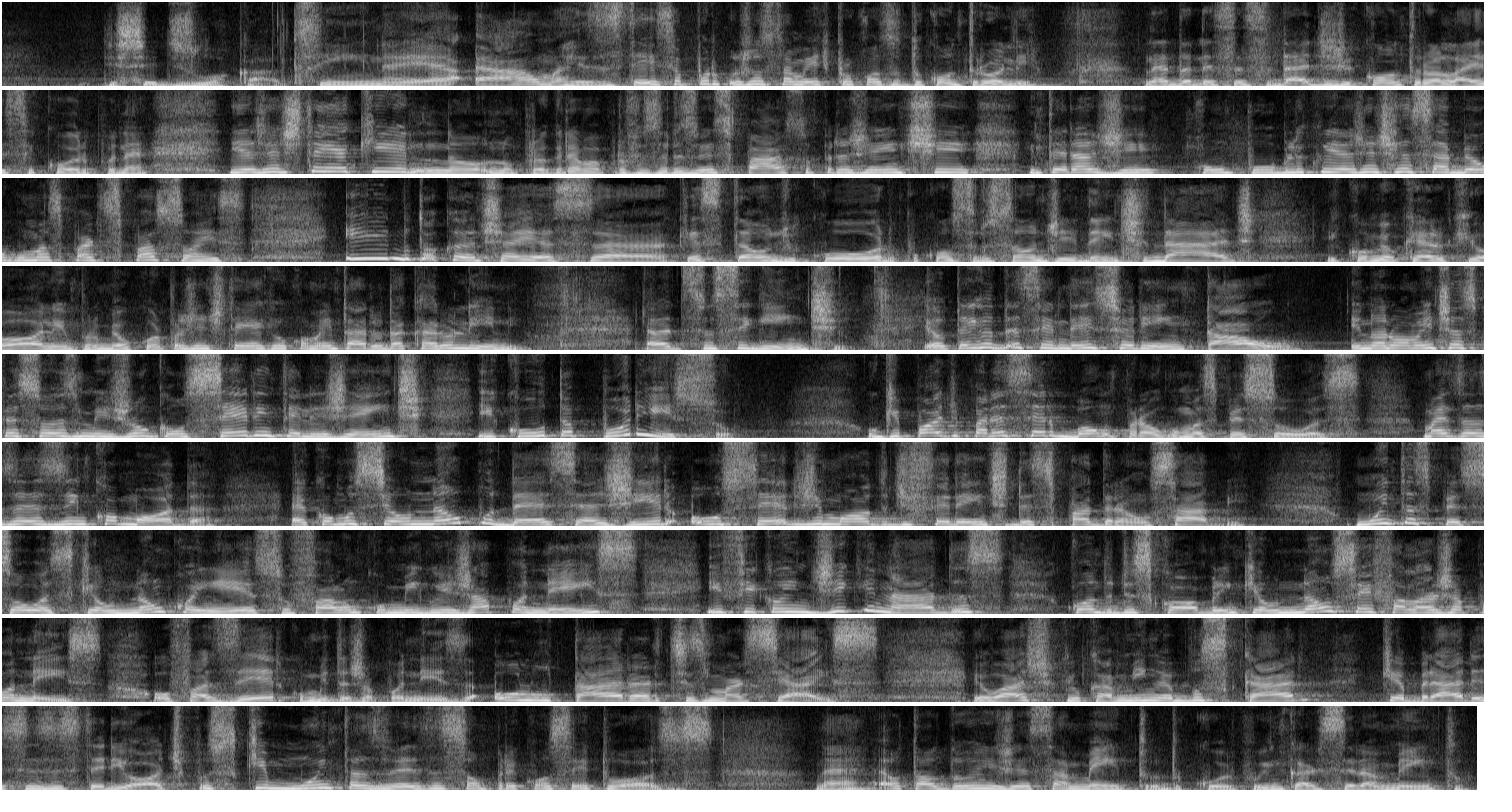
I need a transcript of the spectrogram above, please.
de ser deslocado. Sim, né? É, há uma resistência por, justamente por conta do controle, né? Da necessidade de controlar esse corpo, né? E a gente tem aqui no, no programa, professores, um espaço para a gente interagir com o público e a gente recebe algumas participações. E no tocante a essa questão de corpo, construção de identidade e como eu quero que olhem para o meu corpo, a gente tem aqui o comentário da Caroline. Ela disse o seguinte: Eu tenho descendência oriental e normalmente as pessoas me julgam ser inteligente e culta por isso. O que pode parecer bom para algumas pessoas, mas às vezes incomoda. É como se eu não pudesse agir ou ser de modo diferente desse padrão, sabe? Muitas pessoas que eu não conheço falam comigo em japonês e ficam indignadas quando descobrem que eu não sei falar japonês, ou fazer comida japonesa, ou lutar artes marciais. Eu acho que o caminho é buscar quebrar esses estereótipos que muitas vezes são preconceituosos. Né? É o tal do engessamento do corpo, o encarceramento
